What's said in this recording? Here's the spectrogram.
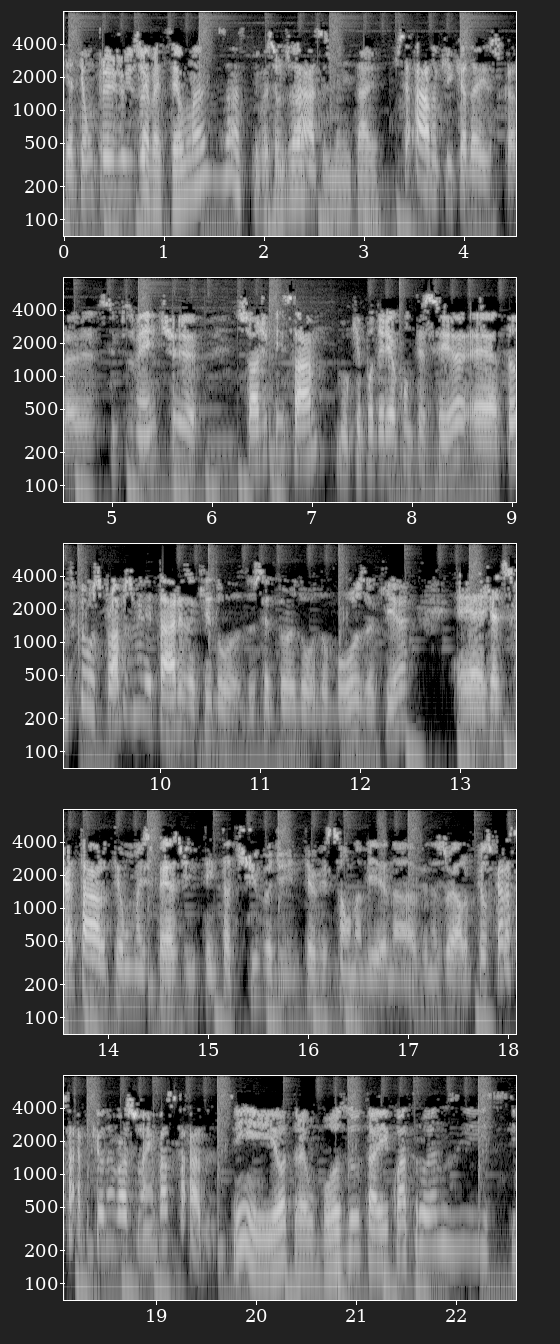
ia ter um prejuízo. É, vai ser um desastre. Vai ser um desastre humanitário. Sei lá no que, que é dar isso, cara. Simplesmente, só de pensar no que poderia acontecer, é, tanto que os próprios militares aqui do, do setor do, do Bozo aqui, é, já descartaram ter uma espécie de tentativa de intervenção na, na, Venezuela, porque os caras sabem que o negócio não é embaçado. Sim, e outra, o Bozo tá aí quatro anos e se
